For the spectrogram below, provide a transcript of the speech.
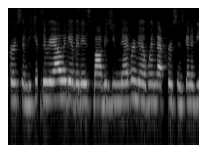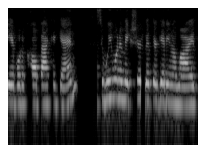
person because the reality of it is, Bob, is you never know when that person is going to be able to call back again. So, we want to make sure that they're getting a live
